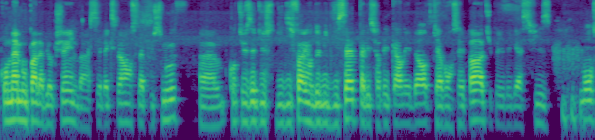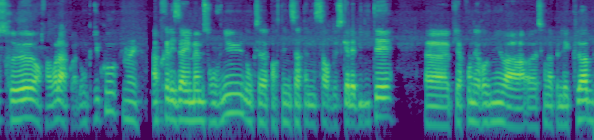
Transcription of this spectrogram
qu'on aime ou pas la blockchain, bah, c'est l'expérience la plus smooth. Euh, quand tu faisais du, DeFi en 2017, tu allais sur des carnets d'ordre qui avançaient pas, tu payais des gas fees monstrueux, enfin voilà quoi. Donc du coup, après les AMM sont venus, donc ça a apporté une certaine sorte de scalabilité. Euh, puis après on est revenu à, ce qu'on appelle les clubs,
